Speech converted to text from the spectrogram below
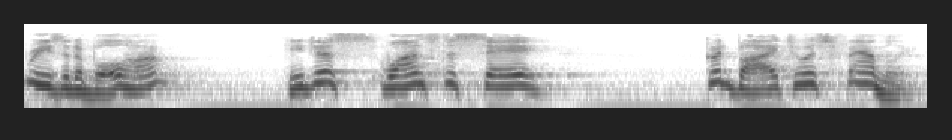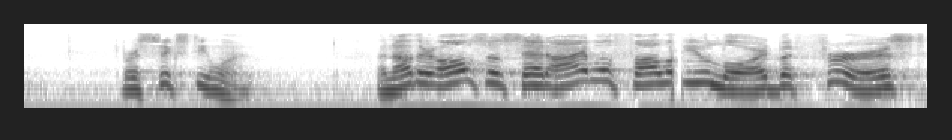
reasonable, huh? He just wants to say goodbye to his family. Verse 61. Another also said, I will follow you, Lord, but first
